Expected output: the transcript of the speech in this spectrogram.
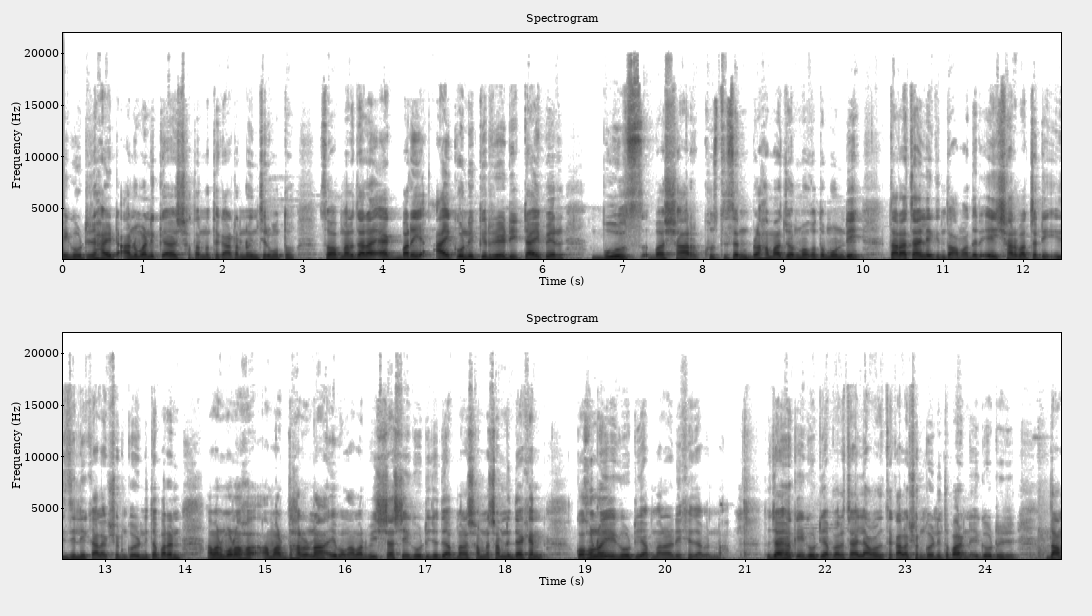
এই গরুটির হাইট আনুমানিক সাতান্ন থেকে আটান্ন ইঞ্চির মতো। সো আপনারা যারা একবারে আইকনিক রেডি টাইপের বুলস বা সার খুঁজতেছেন ব্রাহ্মা জন্মগত মন্ডি, তারা চাইলে কিন্তু আমাদের এই সার বাচ্চাটি ইজিলি কালেকশন করে নিতে পারেন। আমার মনে হয়, আমার ধারণা এবং আমার বিশ্বাস, এই গরুটি যদি আপনারা সামনাসামনি দেখেন, কখনোই এই গরুটি আপনারা রেখে যাবেন না। তো যাই হোক, এই গরুটি আপনারা চাইলে আমাদের থেকে কালেকশন করে নিতে পারেন। এই গরুটির দাম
